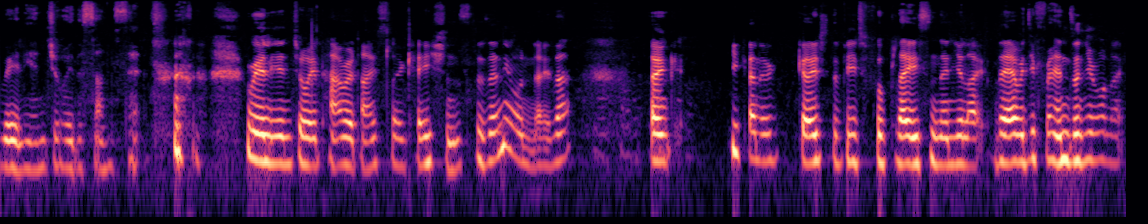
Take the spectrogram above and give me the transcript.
really enjoy the sunset, really enjoy paradise locations. Does anyone know that? Like, you kind of go to the beautiful place and then you're like there with your friends and you're all like,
